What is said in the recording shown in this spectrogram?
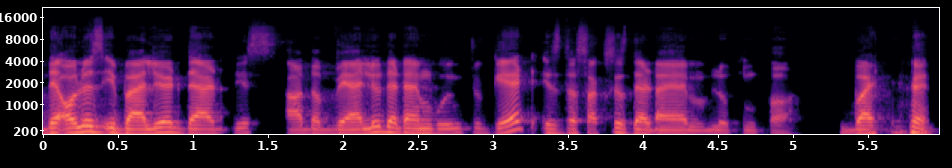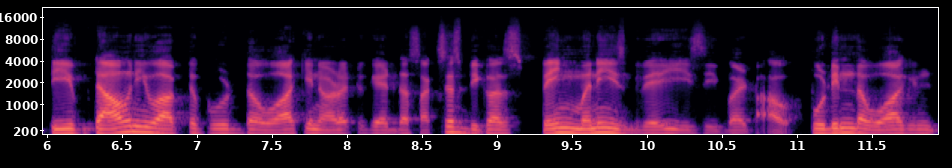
they always evaluate that this uh, the value that i'm going to get is the success that i am looking for but deep down you have to put the work in order to get the success because paying money is very easy but uh, putting the work in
